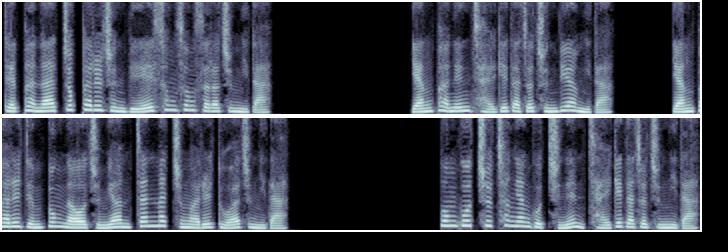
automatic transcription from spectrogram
대파나 쪽파를 준비해 송송 썰어줍니다. 양파는 잘게 다져 준비합니다. 양파를 듬뿍 넣어주면 짠맛 중화를 도와줍니다. 홍고추, 청양고추는 잘게 다져줍니다.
